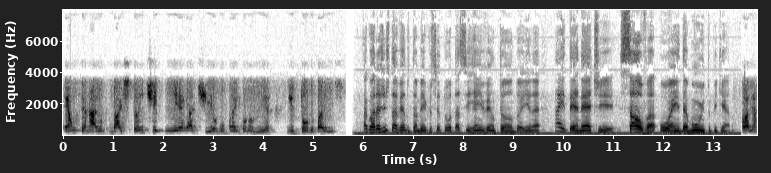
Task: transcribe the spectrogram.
é um cenário bastante negativo para a economia de todo o país. Agora, a gente está vendo também que o setor está se reinventando aí, né? A internet salva ou ainda é muito pequena? Olha,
